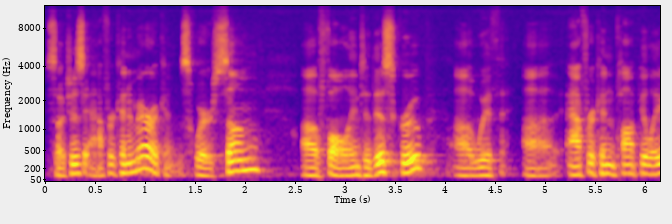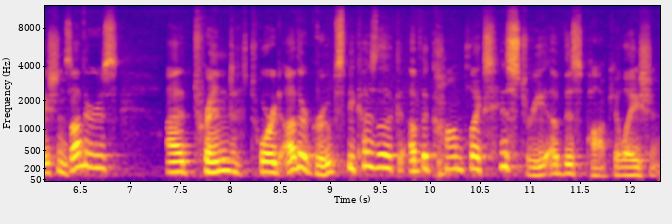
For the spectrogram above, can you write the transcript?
such as African Americans, where some uh, fall into this group uh, with uh, African populations, others uh, trend toward other groups because of the, of the, complex history of this population.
